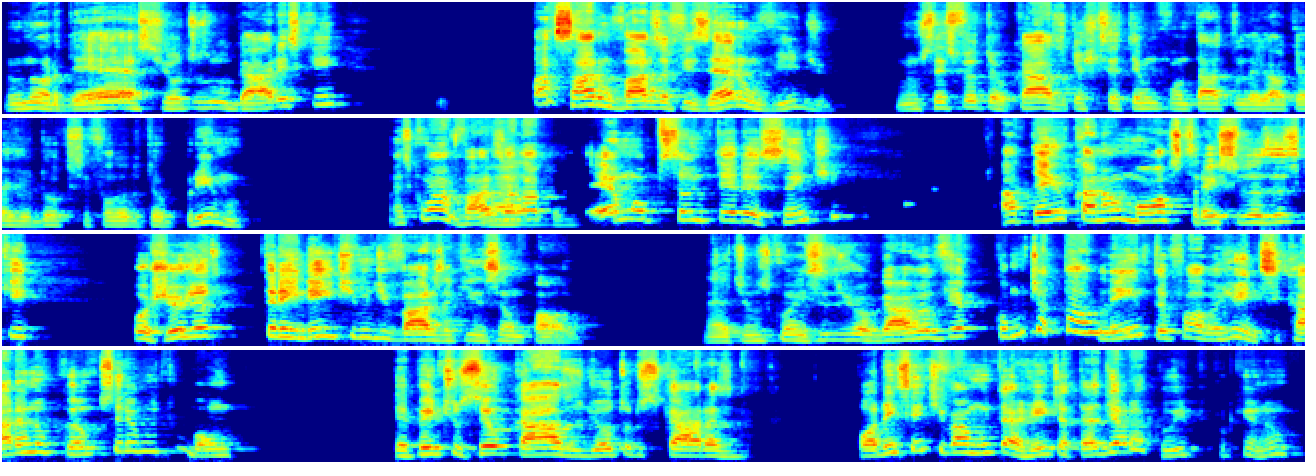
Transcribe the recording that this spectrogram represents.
no Nordeste, outros lugares que passaram Várzea, fizeram um vídeo. Não sei se foi o teu caso, que acho que você tem um contato legal que ajudou, que você falou do teu primo. Mas com a Vars, ela é uma opção interessante. Até o canal mostra isso, às vezes que. Poxa, eu já treinei time de Vars aqui em São Paulo. Né? Tinha uns conhecidos jogavam, eu via como tinha talento. Eu falava, gente, esse cara no campo seria muito bom. De repente, o seu caso, de outros caras, podem incentivar muita gente, até de Aratuípe, por que não?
